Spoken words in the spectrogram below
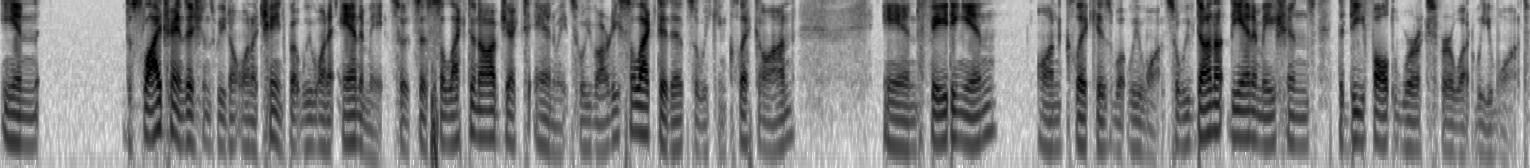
in the slide transitions we don't want to change, but we want to animate. So it says select an object to animate. So we've already selected it, so we can click on and fading in on click is what we want. So we've done the animations, the default works for what we want.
